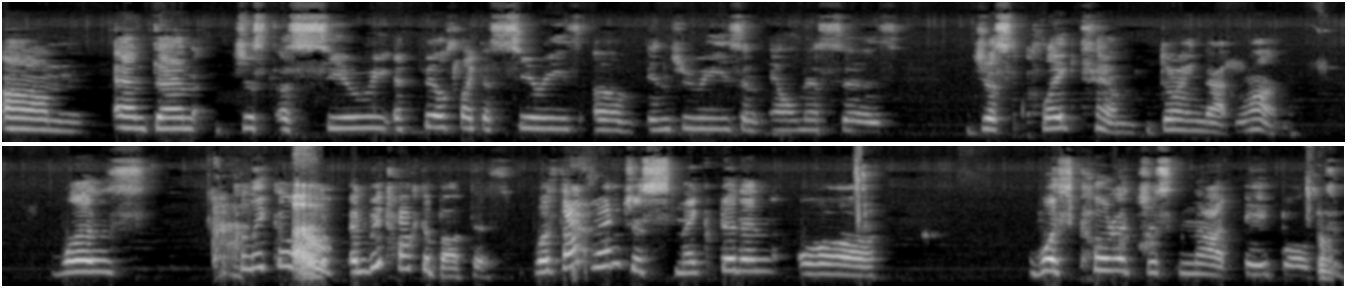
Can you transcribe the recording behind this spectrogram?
Um, and then just a series, it feels like a series of injuries and illnesses just plagued him during that run. Was Kaliko, Oh. and we talked about this, was that run just snake bitten or was Kota just not able to oh.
